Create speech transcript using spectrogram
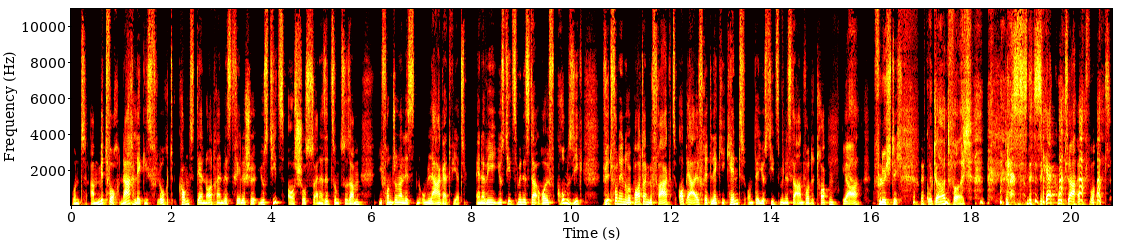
Und am Mittwoch nach Leckys Flucht kommt der nordrhein-westfälische Justizausschuss zu einer Sitzung zusammen, die von Journalisten umlagert wird. NRW-Justizminister Rolf Krumsieg wird von den Reportern gefragt, ob er Alfred Lecky kennt. Und der Justizminister antwortet trocken, ja, flüchtig. Gute Antwort. Das ist eine sehr gute Antwort.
